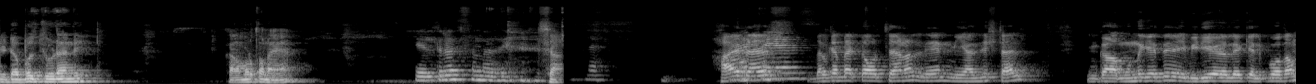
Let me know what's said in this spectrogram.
ఈ డబ్బులు చూడండి. కనబడుతున్నాయా? Hi friends welcome back to our channel నేను మీ అంజీ స్టైల్ ఇంకా ముందుకైతే ఈ వీడియోలోకి వెళ్ళిపోదాం?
